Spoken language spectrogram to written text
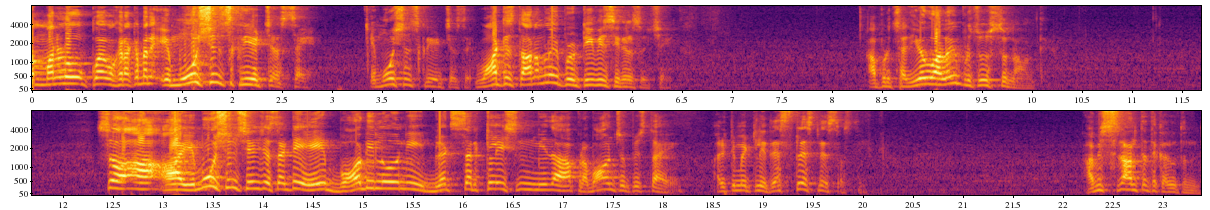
మనలో ఒక- ఒక రకమైన ఎమోషన్స్ క్రియేట్ చేస్తాయి. ఎమోషన్స్ క్రియేట్ చేస్తాయి. వాటి స్థానంలో ఇప్పుడు టీవీ సీరియల్స్ వచ్చాయి. అప్పుడు చదివేవాళ్ళం ఇప్పుడు చూస్తున్నాం అంతే. సో ఆ- ఎమోషన్స్ ఏం చేస్తాయంటే బాడీలోని బ్లడ్ సర్క్యులేషన్ మీద ప్రభావం చూపిస్తాయి. అల్టిమేట్లీ రెస్ట్లెస్నెస్ వస్తుంది. అవిశ్రాంతత కలుగుతుంది.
